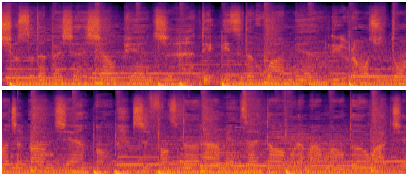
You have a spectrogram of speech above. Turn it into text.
羞涩的拍下的相片，是第一次的画面，你让我触动了这按键，是放松的那面，在到后来慢慢的瓦解，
